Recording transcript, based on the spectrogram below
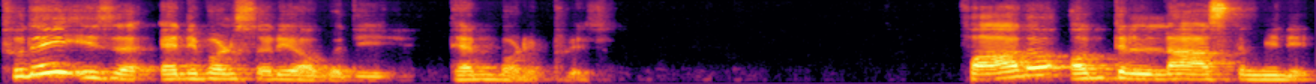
Today is the anniversary of the Danbury prison. Father, until last minute,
